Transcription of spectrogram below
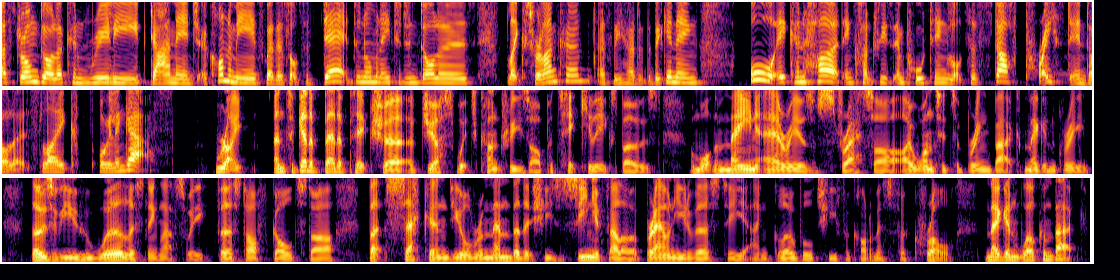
a strong dollar can really damage economies where there's lots of debt denominated in dollars, like Sri Lanka, as we heard at the beginning, or it can hurt in countries importing lots of stuff priced in dollars, like oil and gas. Right. And to get a better picture of just which countries are particularly exposed and what the main areas of stress are, I wanted to bring back Megan Greene. Those of you who were listening last week, first off, Gold Star, but second, you'll remember that she's a senior fellow at Brown University and global chief economist for Kroll. Megan, welcome back.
